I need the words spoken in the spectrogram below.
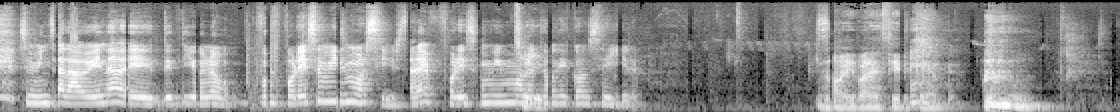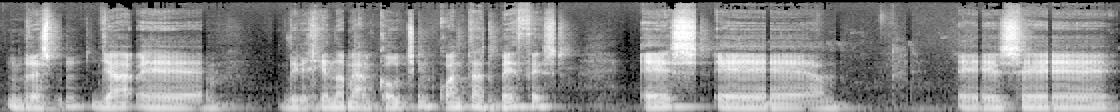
se me hincha la vena de, de, tío, no, pues por eso mismo sí, ¿sabes? Por eso mismo Sí. lo tengo que conseguir. No, iba a decir que ya eh, dirigiéndome al coaching, ¿cuántas veces es, eh, es, eh,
